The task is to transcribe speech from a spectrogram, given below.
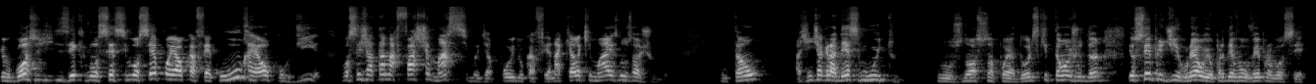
Eu gosto de dizer que você, se você apoiar o café com um real por dia, você já está na faixa máxima de apoio do café, naquela que mais nos ajuda. Então, a gente agradece muito os nossos apoiadores que estão ajudando. Eu sempre digo, né, Will, para devolver para você.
